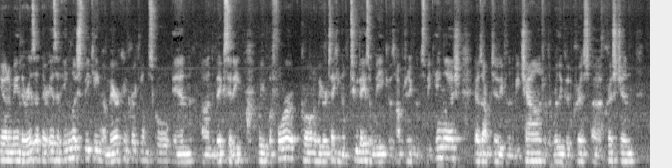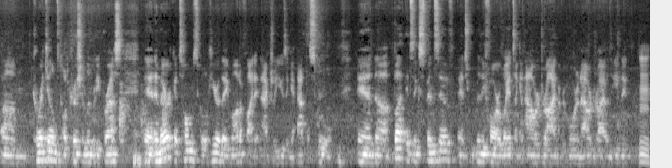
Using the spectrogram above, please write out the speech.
You know what I mean? There is a there is an English speaking American curriculum school in uh, the big city. We before Corona, we were taking them two days a week. It was an opportunity for them to speak English. It was an opportunity for them to be challenged with a really good Chris, uh, Christian um, curriculum. It's called Christian Liberty Press. And America, it's homeschool. Here, they modified it and actually using it at the school. And uh, but it's expensive. It's really far away. It's like an hour drive every morning, an hour drive in the evening. Mm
